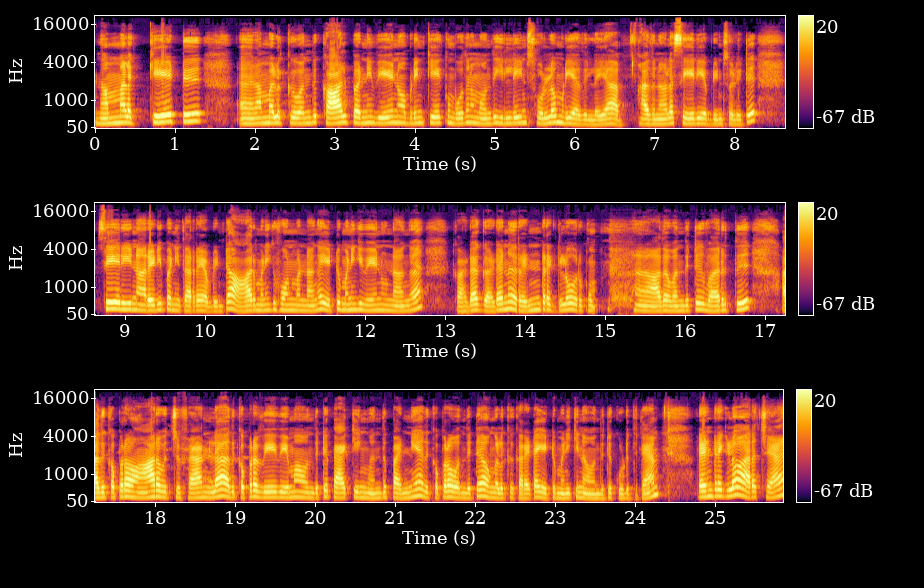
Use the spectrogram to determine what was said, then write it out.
நம்மளை கேட்டு நம்மளுக்கு வந்து கால் பண்ணி வேணும் அப்படின்னு கேட்கும்போது நம்ம வந்து இல்லைன்னு சொல்ல முடியாது இல்லையா? அதனால சரி அப்படின்னு சொல்லிட்டு சரி நான் ரெடி பண்ணி தர்றேன் அப்படின்ட்டு ஆறு மணிக்கு ஃபோன் பண்ணாங்க. எட்டு மணிக்கு வேணும்னாங்க. கட கடன்னு ரெண்டரை கிலோ இருக்கும். அதை வந்துட்டு வறுத்து அதுக்கப்புறம் ஆற வச்சு ஃபேனில் அதுக்கப்புறம் வே வேகமாக வந்துட்டு பேக்கிங் வந்து பண்ணி அதுக்கப்புறம் வந்துட்டு அவங்களுக்கு கரெக்டாக எட்டு மணிக்கு நான் வந்துட்டு கொடுத்துட்டேன். ரெண்டரை கிலோ அரைச்சேன்.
